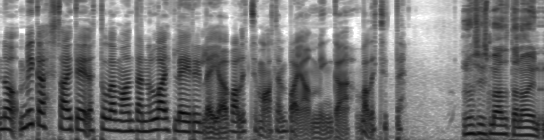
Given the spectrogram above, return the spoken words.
No, mikä sai teidät tulemaan tänne Life-leirille ja valitsemaan sen pajan, minkä valitsitte? No siis mä tota noin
